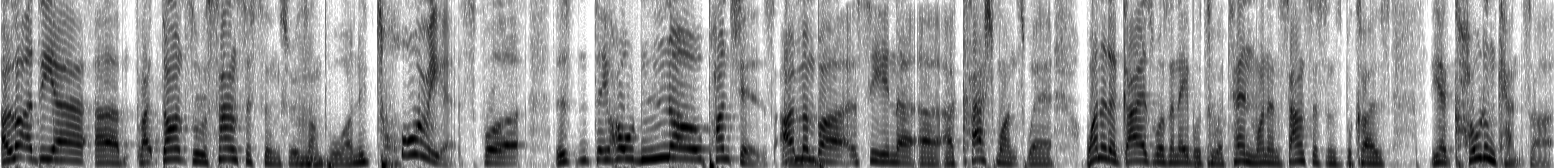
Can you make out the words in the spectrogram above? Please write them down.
a lot of the uh, uh like dancehall sound systems, for example, are notorious for this. They hold no punches. I remember seeing a, a, a clash once where one of the guys wasn't able to attend one of the sound systems because he had colon cancer,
